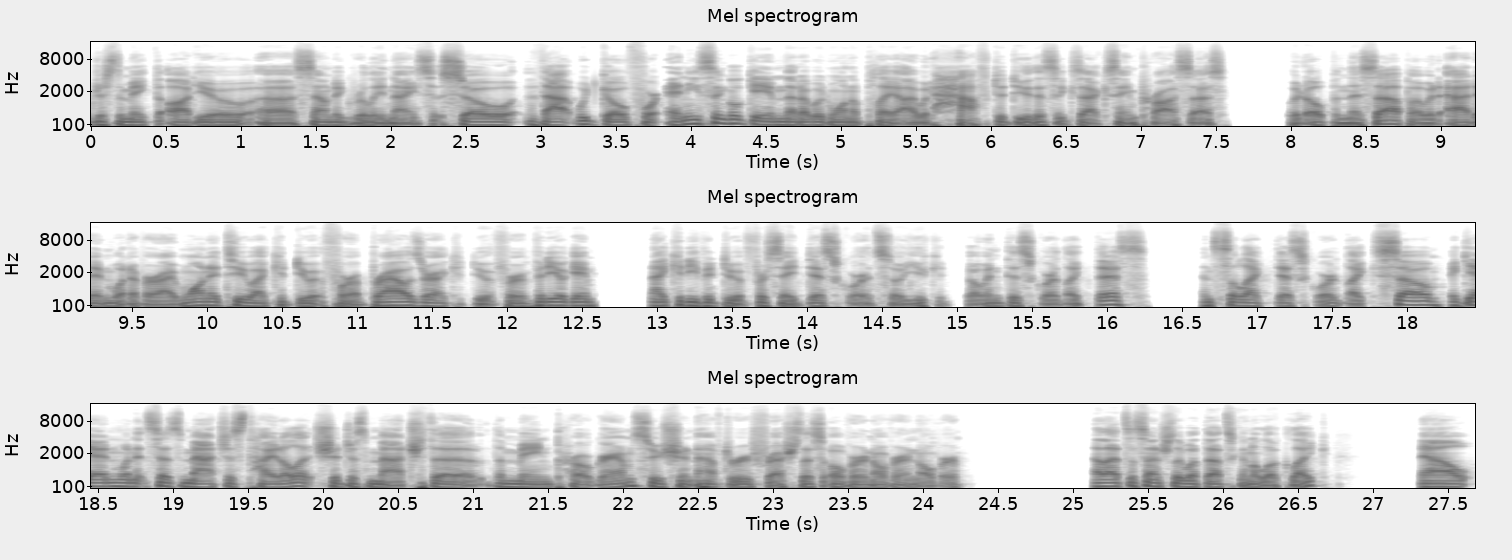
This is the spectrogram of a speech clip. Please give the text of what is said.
just to make the audio uh, sounding really nice. So that would go for any single game that I would want to play. I would have to do this exact same process. would open this up. I would add in whatever I wanted to. I could do it for a browser. I could do it for a video game. And I could even do it for, say, Discord. So you could go in Discord like this and select Discord like so. Again, when it says matches title, it should just match the, the main program. So you shouldn't have to refresh this over and over and over. Now that's essentially what that's going to look like. Now,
